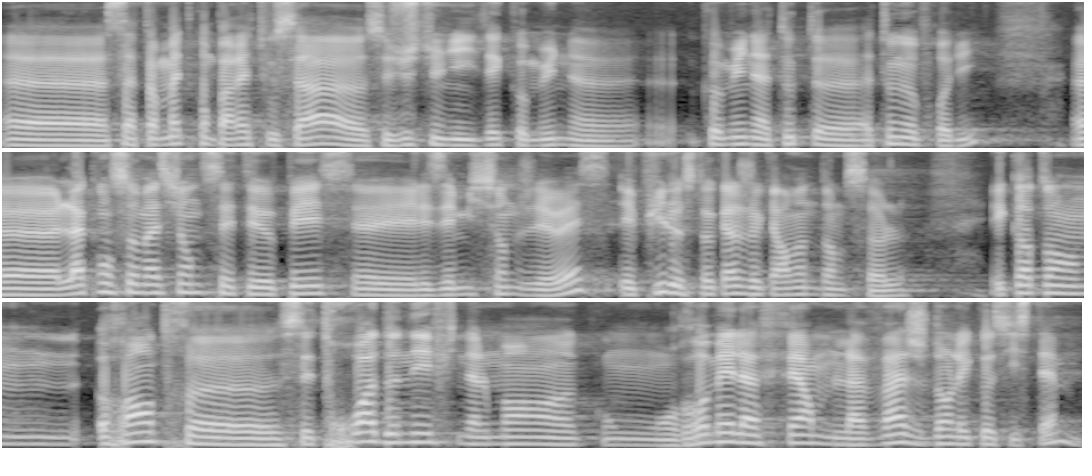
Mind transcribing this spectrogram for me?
ça permet de comparer tout ça, c'est juste une unité commune, commune à, toutes, à tous nos produits. la consommation de ces TEP, c'est les émissions de GES, et puis le stockage de carbone dans le sol. Et quand on rentre euh, ces trois données finalement, qu'on remet la ferme, la vache dans l'écosystème,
